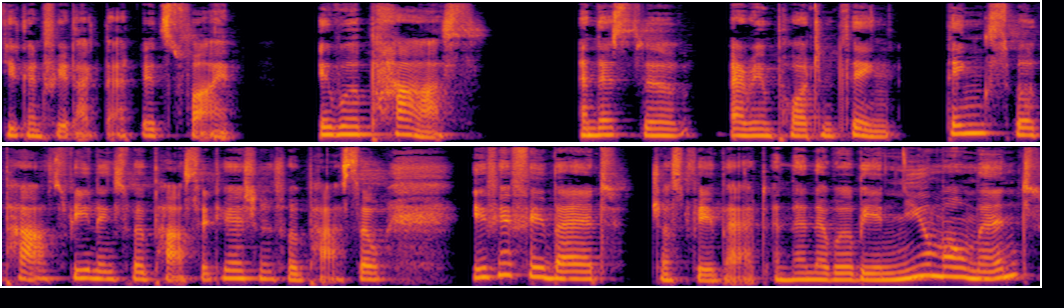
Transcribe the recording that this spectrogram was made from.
You can feel like that. It's fine. It will pass. And that's the very important thing things will pass, feelings will pass, situations will pass. So if you feel bad, just feel bad. And then there will be a new moment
